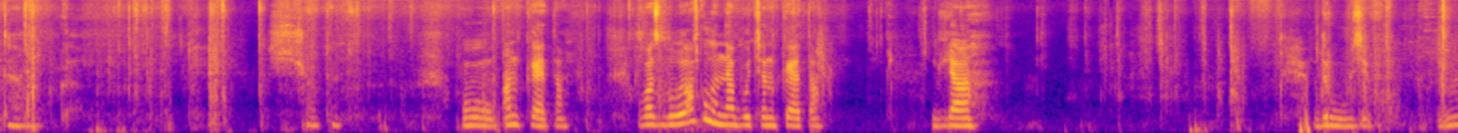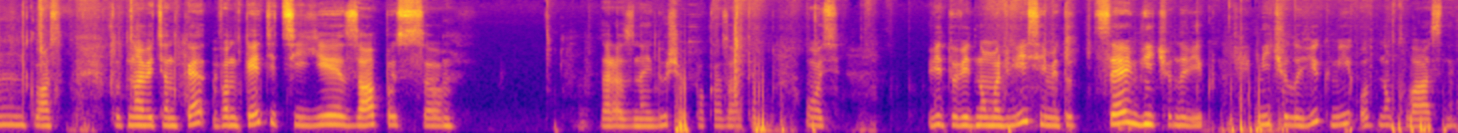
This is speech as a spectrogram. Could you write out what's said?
Так. Що тут? О, анкета. У вас була коли-небудь анкета для друзів? М, клас. Тут навіть анке... в анкеті ці є запис. е, Зараз знайду, щоб показати. Ось. Відповідь номер 8. І тут це мій чоловік. Мій чоловік, мій однокласник.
